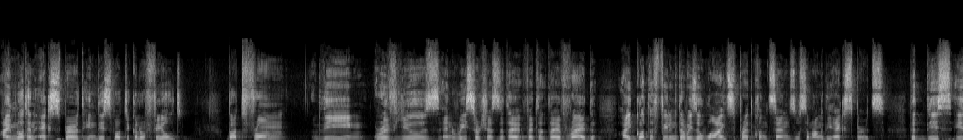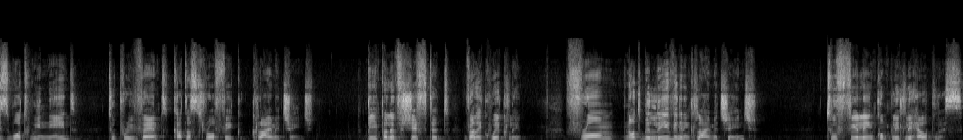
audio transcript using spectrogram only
I'm not an expert in this particular field, but from the reviews and researches that, I, that I've read, I got the feeling there is a widespread consensus among the experts that this is what we need to prevent catastrophic climate change. People have shifted very quickly from not believing in climate change to feeling completely helpless,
